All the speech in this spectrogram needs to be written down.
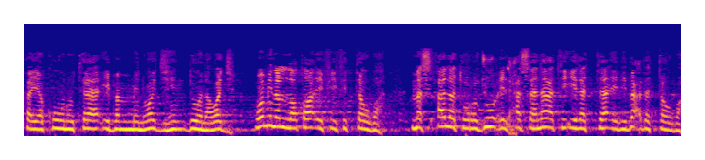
فيكون تائبا من وجه دون وجه. ومن اللطائف في التوبة مسألة رجوع الحسنات إلى التائب بعد التوبة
